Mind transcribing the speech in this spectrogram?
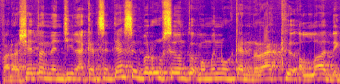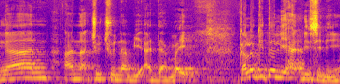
Para syaitan dan jin akan sentiasa berusaha untuk memenuhkan neraka Allah dengan anak cucu Nabi Adam. Baik. Kalau kita lihat di sini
